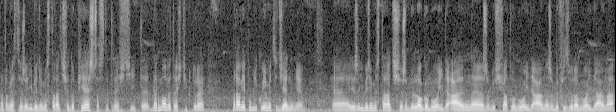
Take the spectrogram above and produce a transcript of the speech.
Natomiast jeżeli będziemy starać się dopieszczać te treści, te darmowe treści, które prawie publikujemy codziennie, e, jeżeli będziemy starać się, żeby logo było idealne, żeby światło było idealne, żeby fryzura była idealna,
